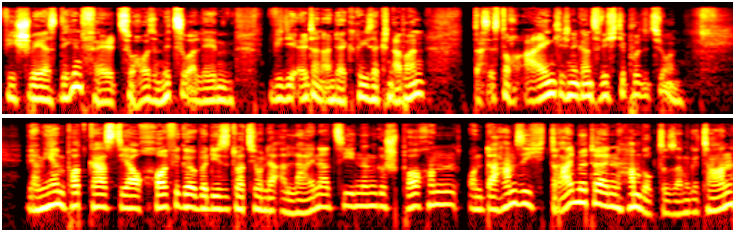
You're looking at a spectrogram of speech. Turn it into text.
wie schwer es denen fällt, zu Hause mitzuerleben, wie die Eltern an der Krise knabbern, das ist doch eigentlich eine ganz wichtige Position. Wir haben hier im Podcast ja auch häufiger über die Situation der Alleinerziehenden gesprochen und da haben sich drei Mütter in Hamburg zusammengetan,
